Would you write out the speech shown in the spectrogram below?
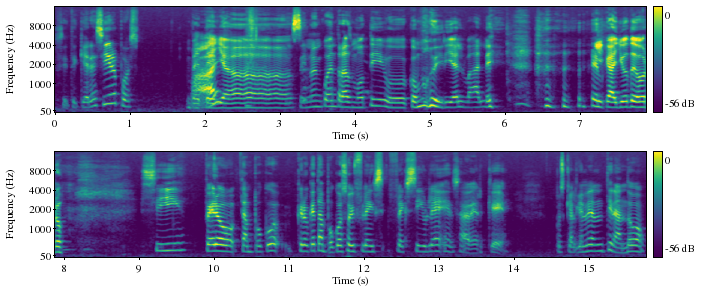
si te quieres ir, pues... Vete ya, si no encuentras motivo, como diría el vale, el gallo de oro. Sí, pero tampoco, creo que tampoco soy flexible en saber que, pues que alguien le anda tirando...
